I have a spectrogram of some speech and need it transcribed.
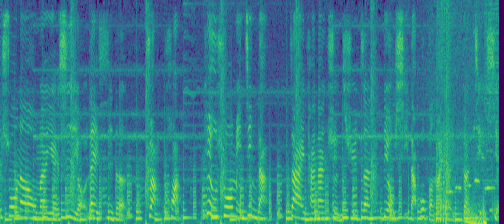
来说呢，我们也是有类似的状况，譬如说民进党。在台南选区增六席，打破本来的一个界限。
